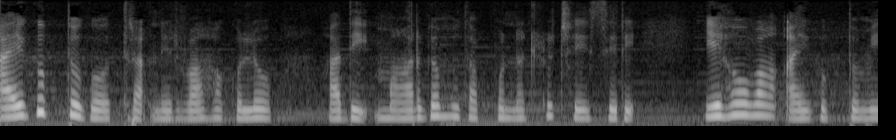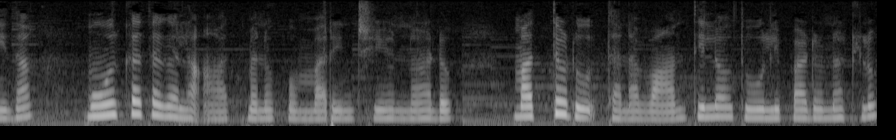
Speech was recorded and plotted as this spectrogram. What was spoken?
ఐగుప్తు గోత్ర నిర్వాహకులు అది మార్గము తప్పున్నట్లు చేసిరి. యెహోవా ఐగుప్తు మీద మూర్ఖత గల ఆత్మను కుమ్మరించి ఉన్నాడు. మత్తుడు తన వాంతిలో తూలిపడునట్లు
